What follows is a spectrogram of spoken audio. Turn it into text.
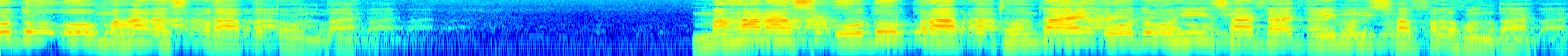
ਉਦੋਂ ਉਹ ਮਹਾਰਸ ਪ੍ਰਾਪਤ ਹੁੰਦਾ ਹੈ। ਮਹਾਰਸ ਉਦੋਂ ਪ੍ਰਾਪਤ ਹੁੰਦਾ ਹੈ, ਉਦੋਂ ਹੀ ਸਾਡਾ ਜੀਵਨ ਸਫਲ ਹੁੰਦਾ ਹੈ।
